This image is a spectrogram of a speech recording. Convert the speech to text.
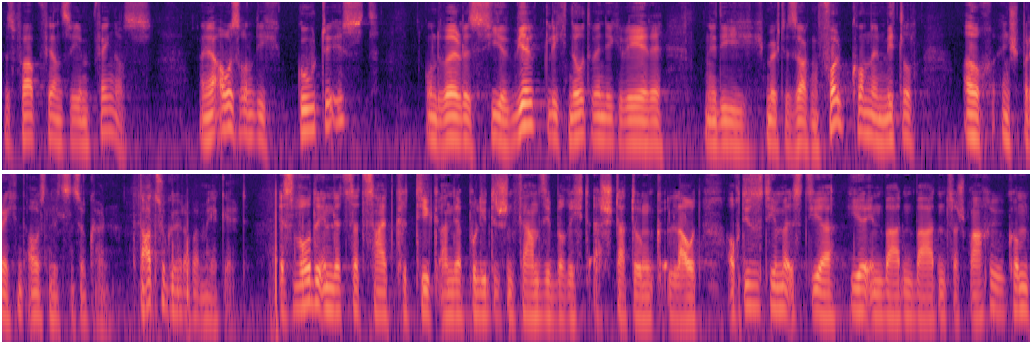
des Farbfernsehempfängers eine außerordentlich gute ist und weil es hier wirklich notwendig wäre, die, ich möchte sagen, vollkommenen Mittel auch entsprechend ausnutzen zu können. Dazu gehört aber mehr Geld. Es wurde in letzter Zeit Kritik an der politischen Fernsehberichterstattung laut. Auch dieses Thema ist ja hier in Baden-Baden zur Sprache gekommen.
